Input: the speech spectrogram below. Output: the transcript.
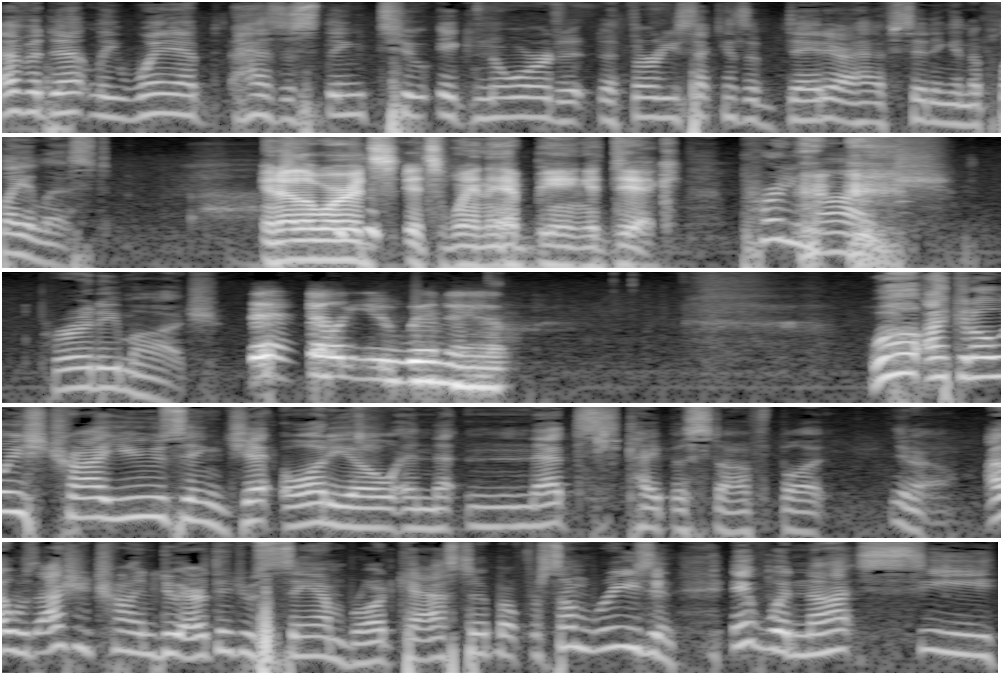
evidently Winamp has this thing to ignore the, the 30 seconds of data I have sitting in the playlist. In other words, it's Winamp being a dick. Pretty much. Pretty much. Fail you, Winamp. Well, I could always try using Jet Audio and that, and that type of stuff, but you know, I was actually trying to do everything through Sam Broadcaster, but for some reason it would not see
